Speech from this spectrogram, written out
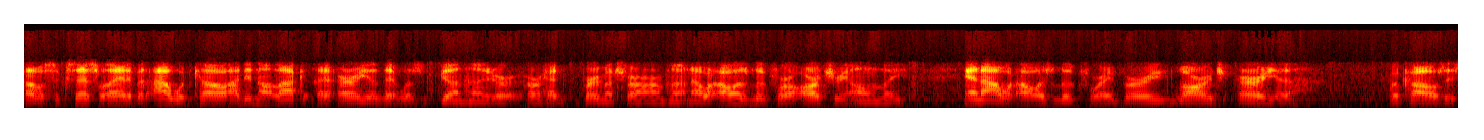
I was successful at it, but I would call I did not like an area that was gun hunted or or had very much firearm hunting. I would always look for archery only, and I would always look for a very large area because it's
